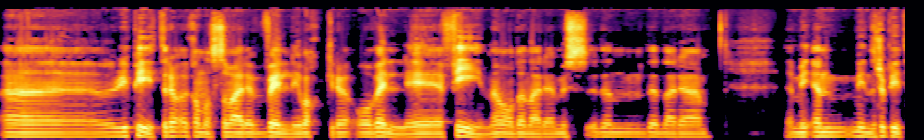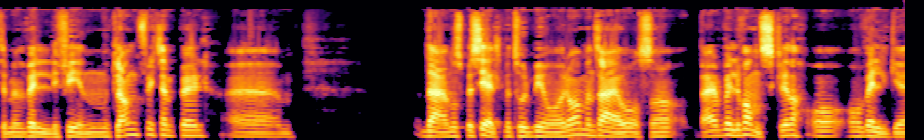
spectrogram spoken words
Uh, repeatere kan også være veldig vakre og veldig fine, og den derre. Den, den derre En mindre repeater med en veldig fin klang, for eksempel. Eh, det er noe spesielt med tourbillon òg, men det er jo også Det er veldig vanskelig da, å, å velge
